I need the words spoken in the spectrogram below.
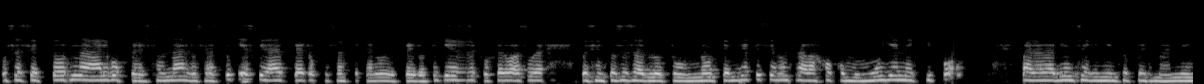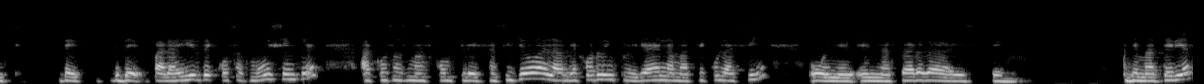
o sea, se torna algo personal, o sea, tú quieres cuidar al perro, pues hazte cargo del perro, tú quieres recoger basura, pues entonces hazlo tú, no, tendría que ser un trabajo como muy en equipo para darle un seguimiento permanente, de, de, para ir de cosas muy simples a cosas más complejas. Y yo a lo mejor lo incluiría en la matrícula sí o en, la carga este, de materias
